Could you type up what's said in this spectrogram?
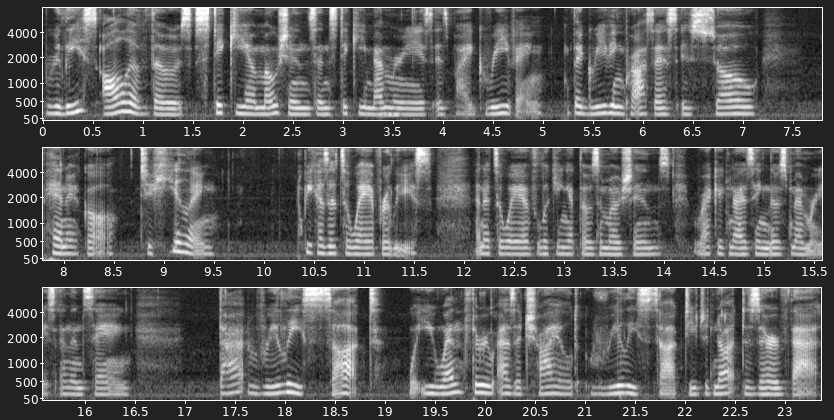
release all of those sticky emotions and sticky memories is by grieving. The grieving process is so pinnacle to healing because it's a way of release and it's a way of looking at those emotions, recognizing those memories, and then saying, That really sucked. What you went through as a child really sucked. You did not deserve that.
